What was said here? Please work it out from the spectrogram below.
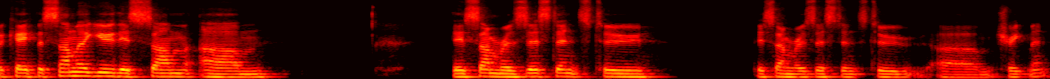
Okay, for some of you, there's some um, there's some resistance to there's some resistance to um, treatment.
